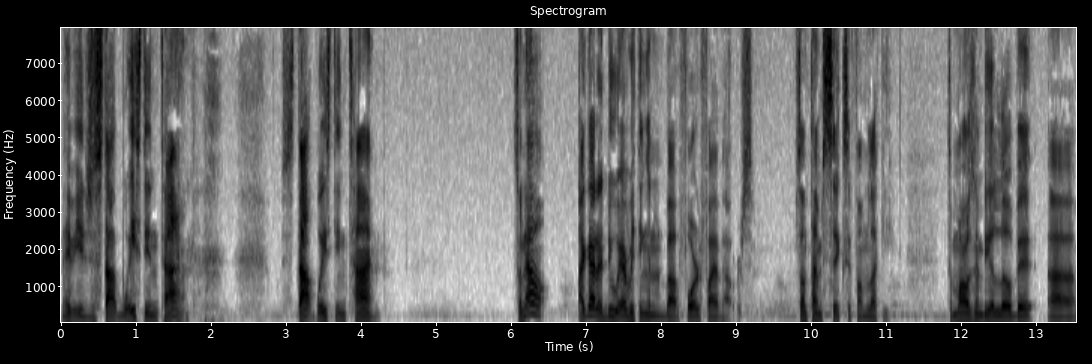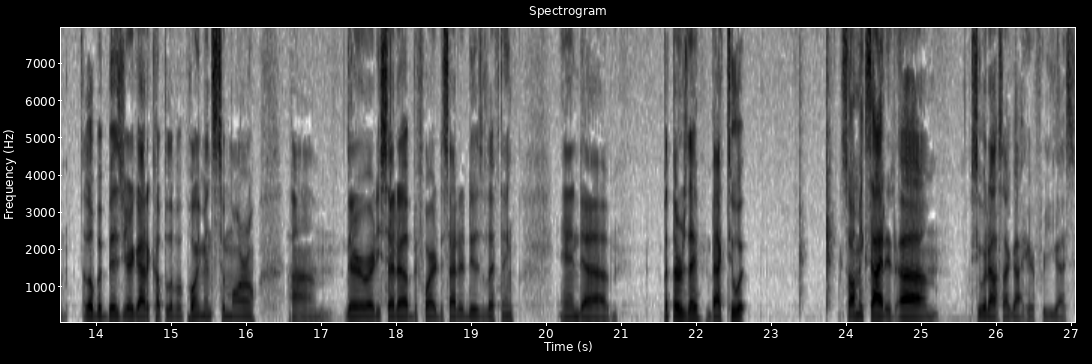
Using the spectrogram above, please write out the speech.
maybe you just stop wasting time. Stop wasting time. So now I got to do everything in about four to five hours, sometimes six if I'm lucky, tomorrow's gonna be a little bit uh, a little bit busier. I got a couple of appointments tomorrow. Um, they're already set up before I decided to do this lifting, and uh, but Thursday back to it. So I'm excited. Um, see what else I got here for you guys.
